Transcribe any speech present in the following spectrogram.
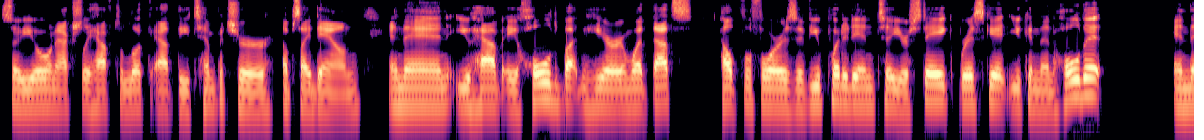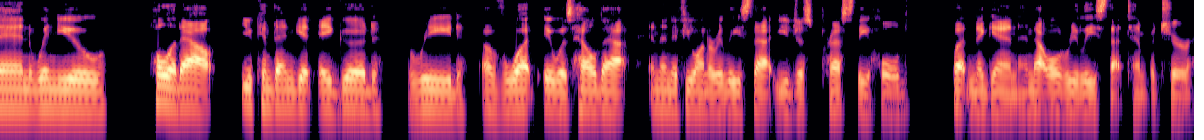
so you won't actually have to look at the temperature upside down. And then you have a hold button here and what that's helpful for is if you put it into your steak, brisket, you can then hold it and then when you pull it out, you can then get a good read of what it was held at. And then if you want to release that, you just press the hold button again, and that will release that temperature.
